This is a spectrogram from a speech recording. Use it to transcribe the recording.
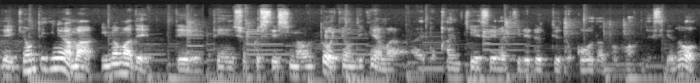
で基本的にはまあ今までで転職してしまうと基本的にはまあえっと関係性が切れるっていうところだと思うんですけど、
